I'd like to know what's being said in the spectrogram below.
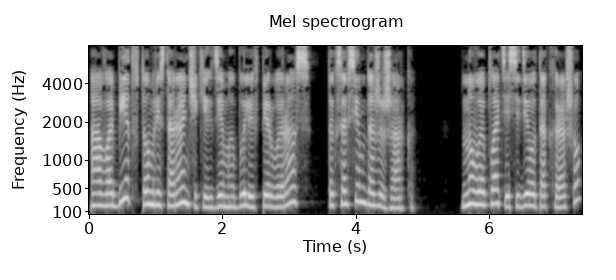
А в обед в том ресторанчике, где мы были в первый раз, так совсем даже жарко. Новое платье сидело так хорошо,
